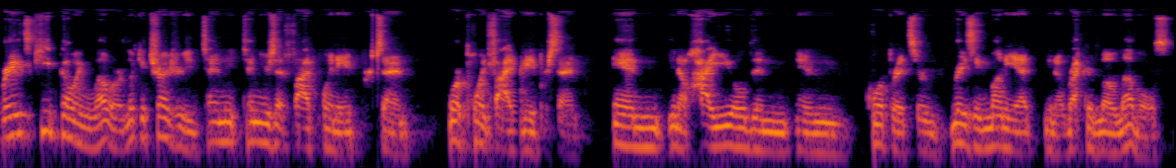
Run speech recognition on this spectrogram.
rates keep going lower. Look at Treasury, 10, 10 years at 5.8% or 0.58%. And, you know, high yield and, in corporates are raising money at, you know, record low levels.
